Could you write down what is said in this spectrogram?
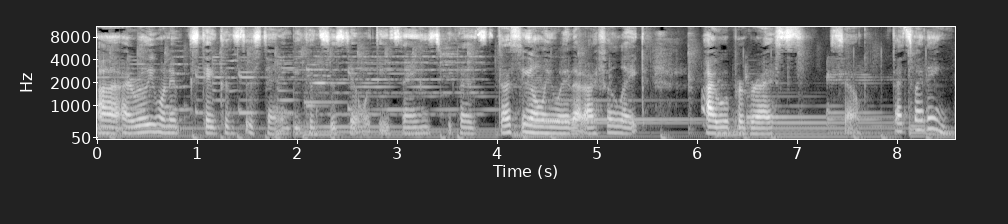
Uh, I really want to stay consistent and be consistent with these things because that's the only way that I feel like I will progress. So that's my thing.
